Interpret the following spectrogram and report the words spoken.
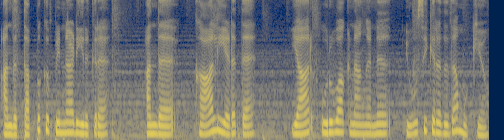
அந்த தப்புக்கு பின்னாடி இருக்கிற அந்த காலி இடத்த யார் உருவாக்குனாங்கன்னு யோசிக்கிறது தான் முக்கியம்.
